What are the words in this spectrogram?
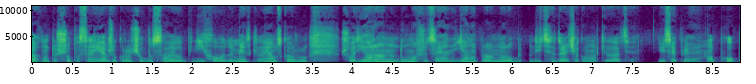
Так, ну то що, пацани, я вже, коротше, Бусаєво під'їхала до метки, ну я вам скажу, що от я реально думав, що це я, я неправильно роблю. Дивіться, до речі, яка. Дивіться, як пригає. Оп-хоп.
